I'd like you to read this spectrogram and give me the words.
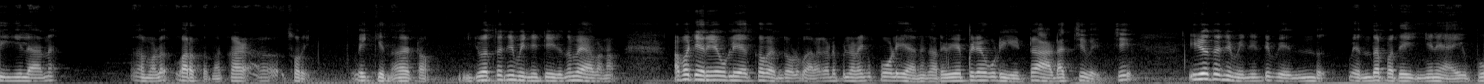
തീയിലാണ് നമ്മൾ വറക്കുന്നത്. ക സോറി വെക്കുന്നത് കേട്ടോ. ഇരുപത്തഞ്ച് മിനിറ്റ് ഇരുന്ന് വേവണം. അപ്പോൾ ചെറിയ ഉള്ളിയൊക്കെ വെന്തോളൂ. വിറകടുപ്പിലാണെങ്കിൽ പൊളിയാണ്. കറിവേപ്പില കൂടി ഇട്ട് അടച്ച് വെച്ച് ഇരുപത്തഞ്ച് മിനിറ്റ് വെന്ത് വെന്തപ്പോഴത്തേ ഇങ്ങനെയായി ഉപ്പ്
